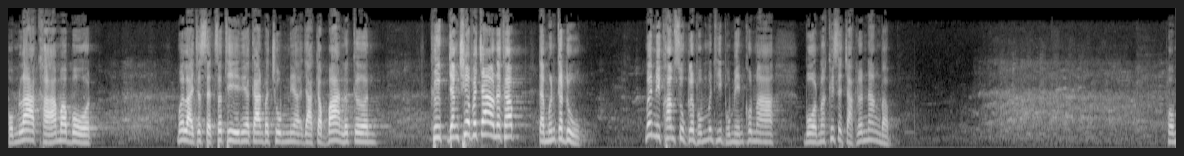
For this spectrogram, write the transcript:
ผมลากขามาโบสถ์เมื่อไหร่จะเสร็จสักทีเนี่ยการประชุมเนี่ยอยากกลับบ้านเหลือเกิน คือยังเชื่อพระเจ้านะครับ แต่เหมือนกระดูก ไม่มีความสุขเลยผมบางทีผมเห็นคนมาโบสถ์มาคริสตจักรแล้วนั่งแบบ ผม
